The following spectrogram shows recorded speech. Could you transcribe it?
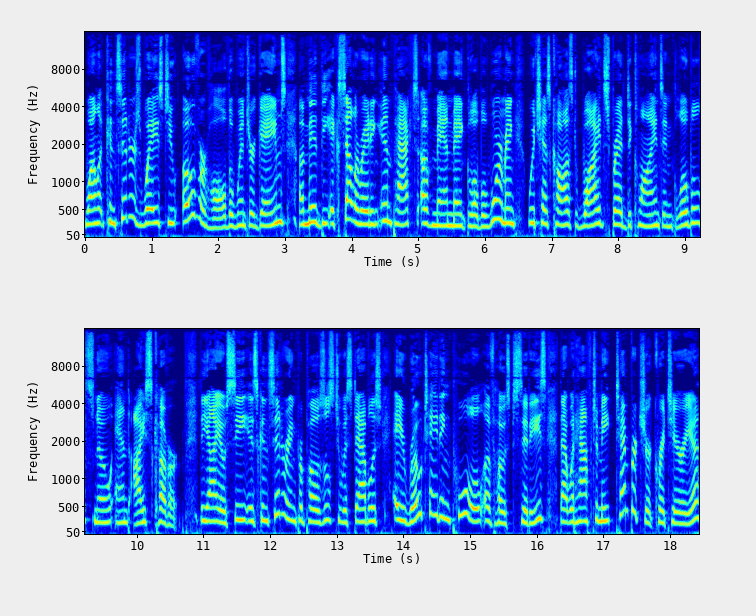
while it considers ways to overhaul the Winter Games amid the accelerating impacts of man made global warming, which has caused widespread declines in global snow and ice cover. The IOC is considering proposals to establish a rotating pool of host cities that would have to meet temperature criteria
